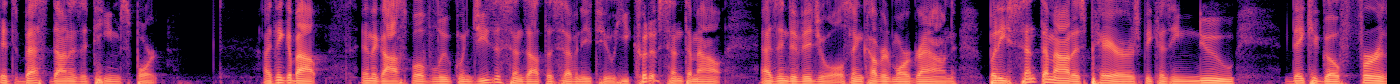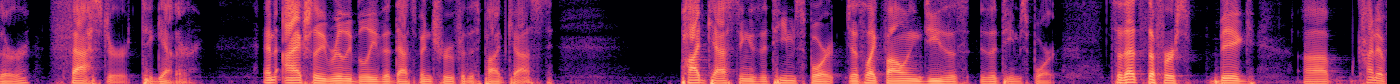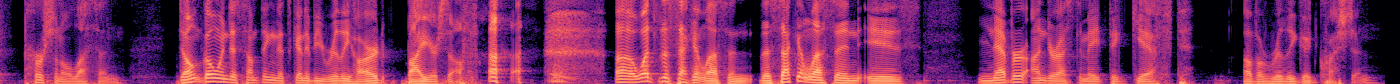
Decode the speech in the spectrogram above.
it's best done as a team sport. I think about in the Gospel of Luke when Jesus sends out the 72, he could have sent them out as individuals and covered more ground, but he sent them out as pairs because he knew they could go further, faster together. And I actually really believe that that's been true for this podcast. Podcasting is a team sport, just like following Jesus is a team sport. So that's the first big uh, kind of personal lesson don't go into something that's going to be really hard by yourself. uh, what's the second lesson? The second lesson is never underestimate the gift of a really good question.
